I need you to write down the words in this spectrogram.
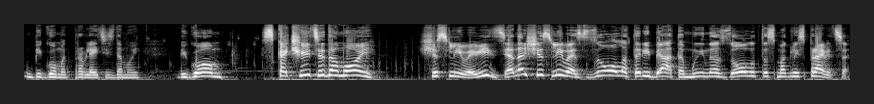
Бегом отправляйтесь домой. Бегом! Скачите домой! Счастливая, видите? Она счастливая. Золото, ребята, мы на золото смогли справиться.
